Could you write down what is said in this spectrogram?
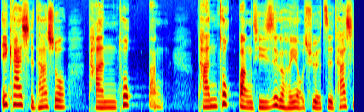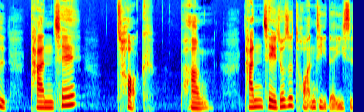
一开始他说“단톡방”，“단톡방”其实是个很有趣的字，它是“단체 talk 방”。 盘切就是团体的意思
